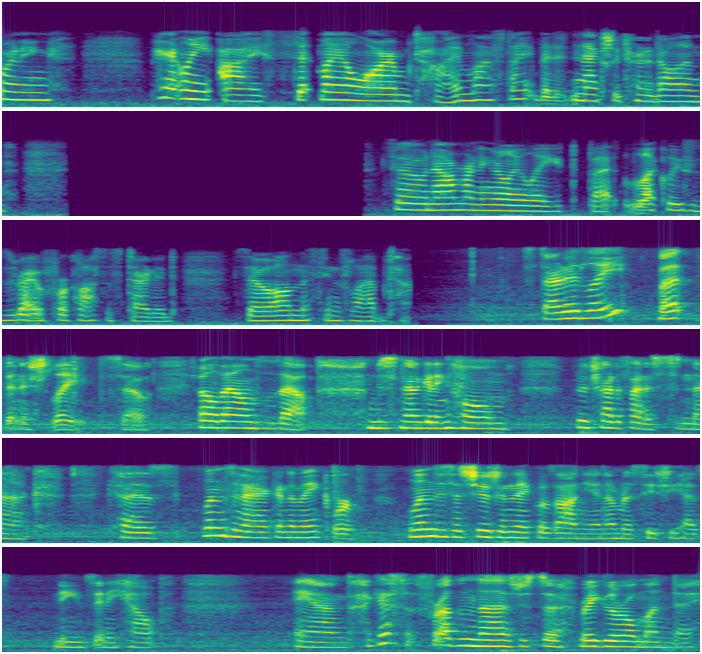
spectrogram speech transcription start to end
morning. Apparently I set my alarm time last night, but didn't actually turn it on. So now I'm running really late, but luckily this is right before classes started, so all I'm missing is lab time. Started late, but finished late, so it all balances out. I'm just now getting home. I'm going to try to find a snack, because Lindsey and I are going to make, or Lindsey said she was going to make lasagna, and I'm going to see if she has needs any help. And I guess for other than that, it's just a regular old Monday.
